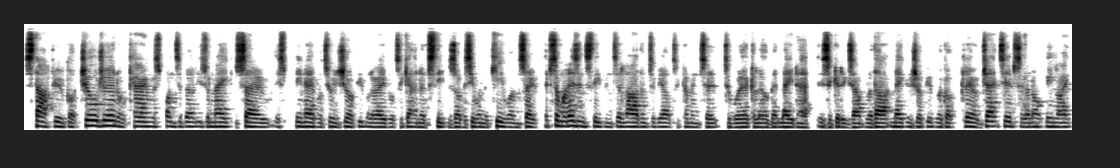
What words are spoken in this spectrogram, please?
staff who've got children or caring responsibilities would make. So it's being able to ensure people are able to get enough sleep is obviously one of the key ones. So if someone isn't sleeping, to allow them to be able to come into to work a little bit later is a good example of that. Making sure people have got clear objectives so they're not being like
